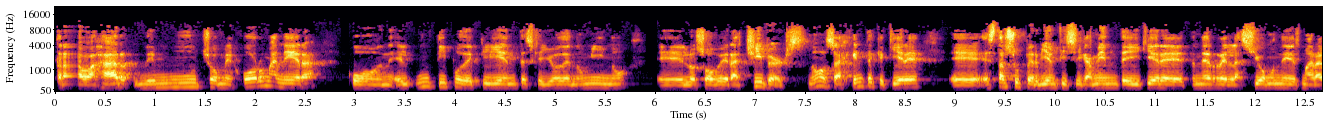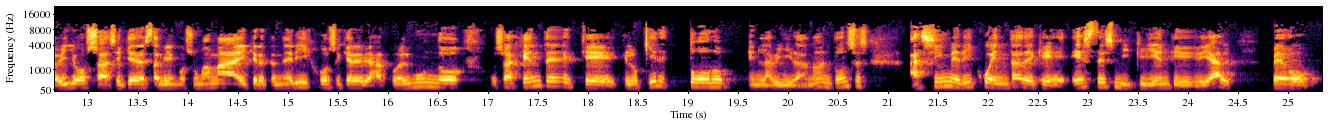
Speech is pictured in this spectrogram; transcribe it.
trabajar de mucho mejor manera con un tipo de clientes que yo denomino eh, los overachievers, ¿no? O sea, gente que quiere eh, estar súper bien físicamente y quiere tener relaciones maravillosas y quiere estar bien con su mamá y quiere tener hijos y quiere viajar por el mundo. O sea, gente que, que lo quiere todo en la vida, ¿no? Entonces, así me di cuenta de que este es mi cliente ideal, pero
